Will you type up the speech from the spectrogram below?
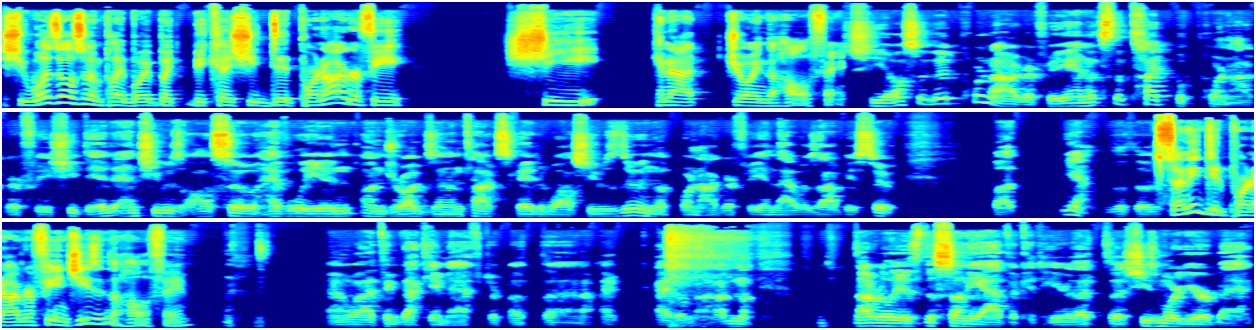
she was also in Playboy, but because she did pornography, she cannot join the Hall of Fame. She also did pornography, and it's the type of pornography she did. And she was also heavily in, on drugs and intoxicated while she was doing the pornography, and that was obvious too. But yeah, the, the, Sunny did pornography, and she's in the Hall of Fame. uh, well, I think that came after, but uh, I I don't know. I'm not not really the Sunny advocate here. That uh, she's more your bag,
